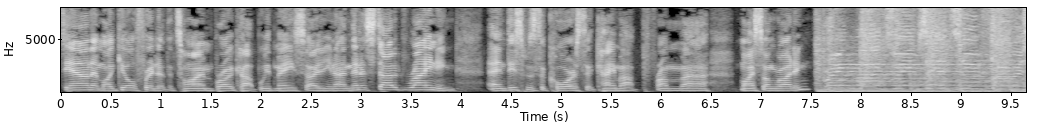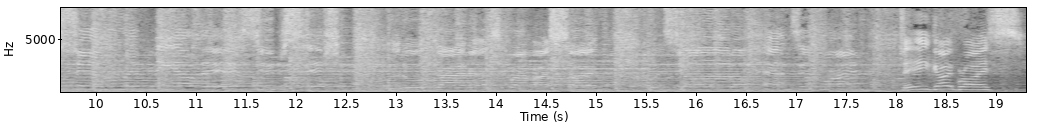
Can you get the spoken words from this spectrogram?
down, and my girlfriend at the time broke up with me. So, you know, and then it started raining, and this was the chorus that came up from uh, my songwriting. There you go, Bryce.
